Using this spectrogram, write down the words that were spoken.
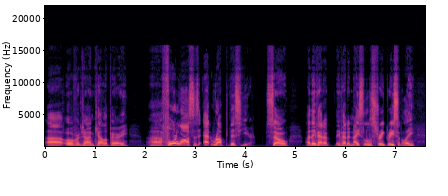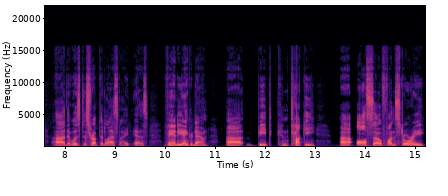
uh, over John Calipari. Uh, four losses at Rupp this year, so uh, they've had a they've had a nice little streak recently uh, that was disrupted last night as Vandy Anchordown uh, beat Kentucky. Uh, also, fun story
